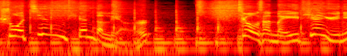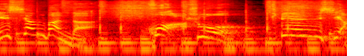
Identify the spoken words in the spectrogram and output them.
说今天的理儿。就在每天与您相伴的《话说天下》，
